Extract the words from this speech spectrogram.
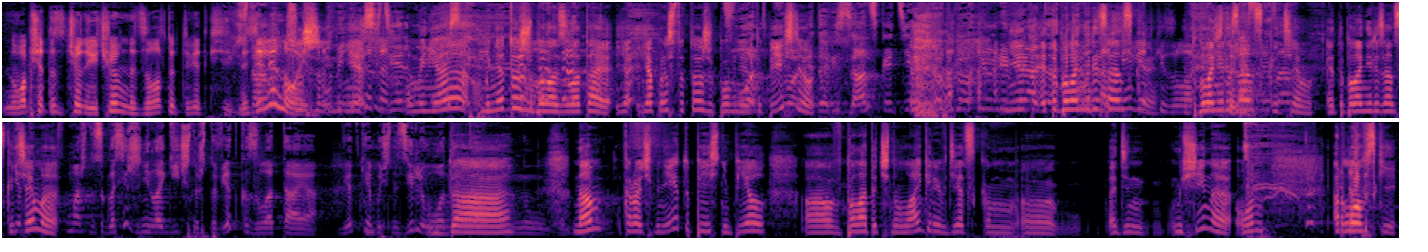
Ну, вообще-то, что им на золотой-то ветке сидеть? На Да, зеленой. слушай, У меня сидели, У меня, у меня тоже была золотая. Я, я просто тоже помню Вот, эту вот, песню. это рязанская тема, говорю, Нет, это была не рязанская. Это была не что рязанская тема. Это была не рязанская тема. Маш, ну согласись же, нелогично, что ветка золотая. Ветки обычно зеленые. Да. ну, как. Нам, короче, мне эту песню пел а, в палаточном лагере в детском а, один мужчина, он Орловский.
